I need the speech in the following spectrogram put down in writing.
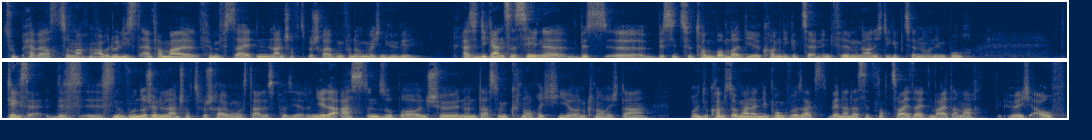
zu pervers zu machen, aber du liest einfach mal fünf Seiten Landschaftsbeschreibung von irgendwelchen Hügeln. Also die ganze Szene, bis, äh, bis sie zu Tom Bombadil kommen, die gibt es ja in den Filmen gar nicht, die gibt es ja nur in dem Buch denkst, das ist eine wunderschöne Landschaftsbeschreibung, was da alles passiert. Und jeder Ast und super und schön und das und knochig hier und knochig da. Und du kommst irgendwann an den Punkt, wo du sagst, wenn er das jetzt noch zwei Seiten weitermacht, höre ich auf.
